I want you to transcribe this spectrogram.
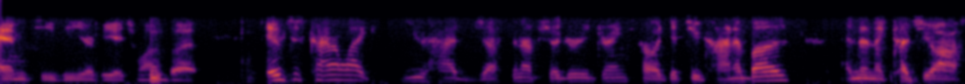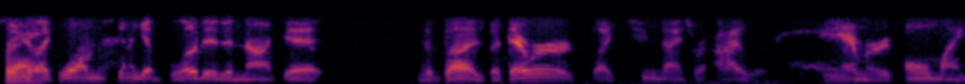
MTV or VH1, but it was just kind of like you had just enough sugary drinks to like get you kind of buzzed, and then they cut you off. So Right. you're like, well, I'm just gonna get bloated and not get the buzz. But there were like two nights where I was hammered. Oh my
